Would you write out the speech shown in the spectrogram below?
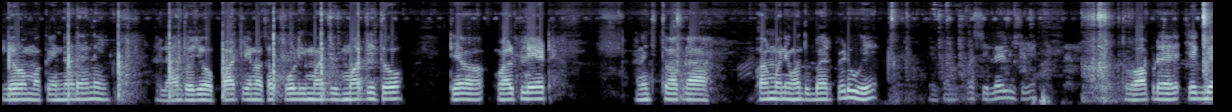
લેવામાં કંઈ નડે નહીં એટલે આ તો જો પાટીનો થપોલીમાં જ મારી દીધો, તે વાલ પ્લેટ અને તો આપણા ફાર્મને હું બહાર પડ્યું એ પછી લઈ લઈશું. તો આપણે એક બે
